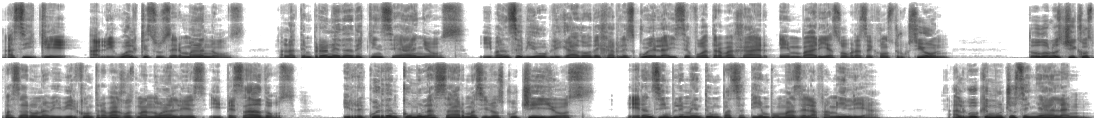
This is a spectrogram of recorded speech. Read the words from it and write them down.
Así que, al igual que sus hermanos, a la temprana edad de 15 años, Iván se vio obligado a dejar la escuela y se fue a trabajar en varias obras de construcción. Todos los chicos pasaron a vivir con trabajos manuales y pesados, y recuerdan cómo las armas y los cuchillos eran simplemente un pasatiempo más de la familia. Algo que muchos señalan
